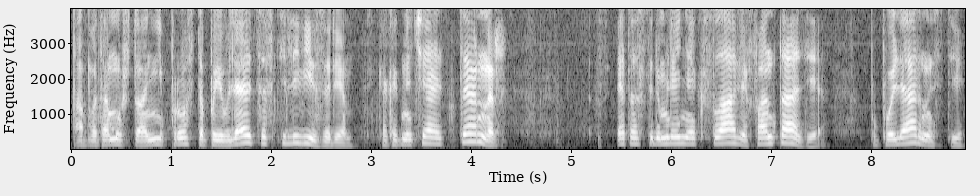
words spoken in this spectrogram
а потому, что они просто появляются в телевизоре. Как отмечает Тернер, это стремление к славе, фантазия, популярности,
